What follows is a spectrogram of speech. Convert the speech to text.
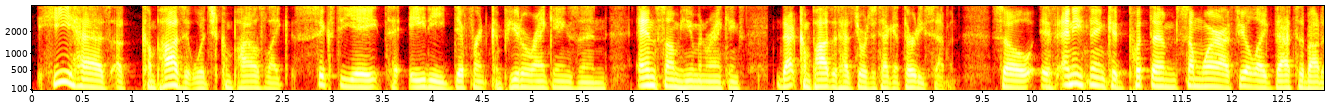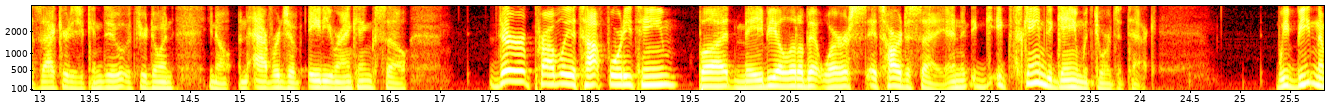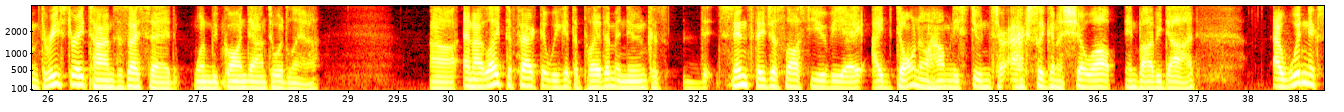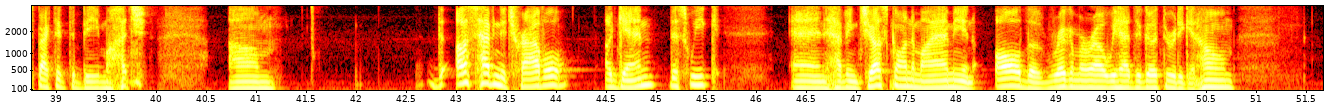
He has a composite which compiles like 68 to 80 different computer rankings and and some human rankings. That composite has Georgia Tech at 37. So if anything could put them somewhere, I feel like that's about as accurate as you can do if you're doing, you know, an average of 80 rankings. So they're probably a top 40 team, but maybe a little bit worse. It's hard to say. And it's game to game with Georgia Tech. We've beaten them three straight times, as I said, when we've gone down to Atlanta. Uh, and I like the fact that we get to play them at noon because th- since they just lost to UVA, I don't know how many students are actually going to show up in Bobby Dodd. I wouldn't expect it to be much. Um, the, us having to travel again this week and having just gone to Miami and all the rigmarole we had to go through to get home,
